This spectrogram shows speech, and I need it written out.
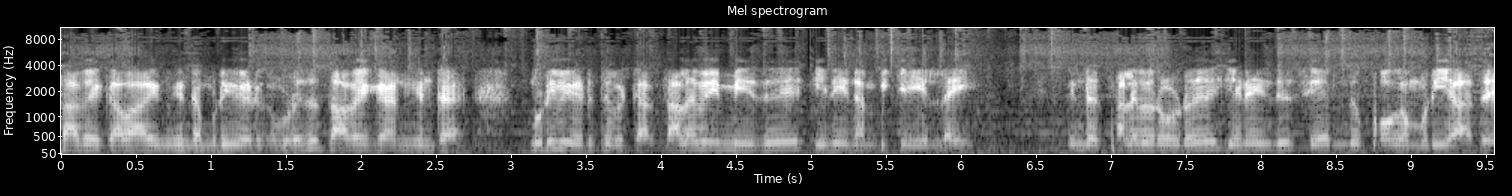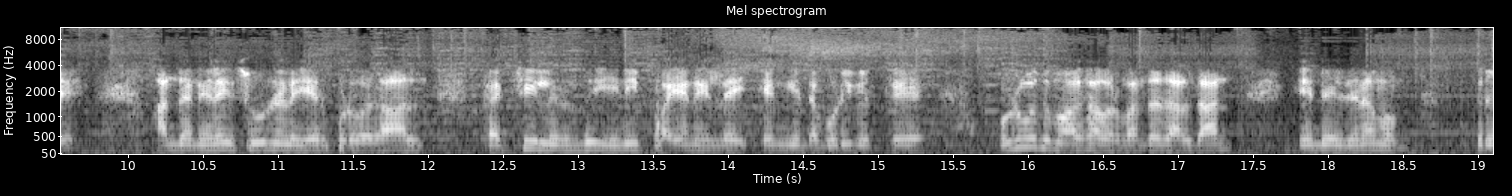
தாவேக்காவா என்கின்ற முடிவை எடுக்கும் பொழுது தாவேக்கா என்கின்ற முடிவை எடுத்து விட்டார். தலைமை மீது இனி நம்பிக்கை இல்லை. இந்த தலைவரோடு இணைந்து சேர்ந்து போக முடியாது. அந்த நிலை சூழ்நிலை ஏற்படுவதால் கட்சியிலிருந்து இனி பயன் இல்லை என்கின்ற முடிவிற்கு முழுவதுமாக அவர் வந்ததால் தான் இன்றைய தினமும் திரு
